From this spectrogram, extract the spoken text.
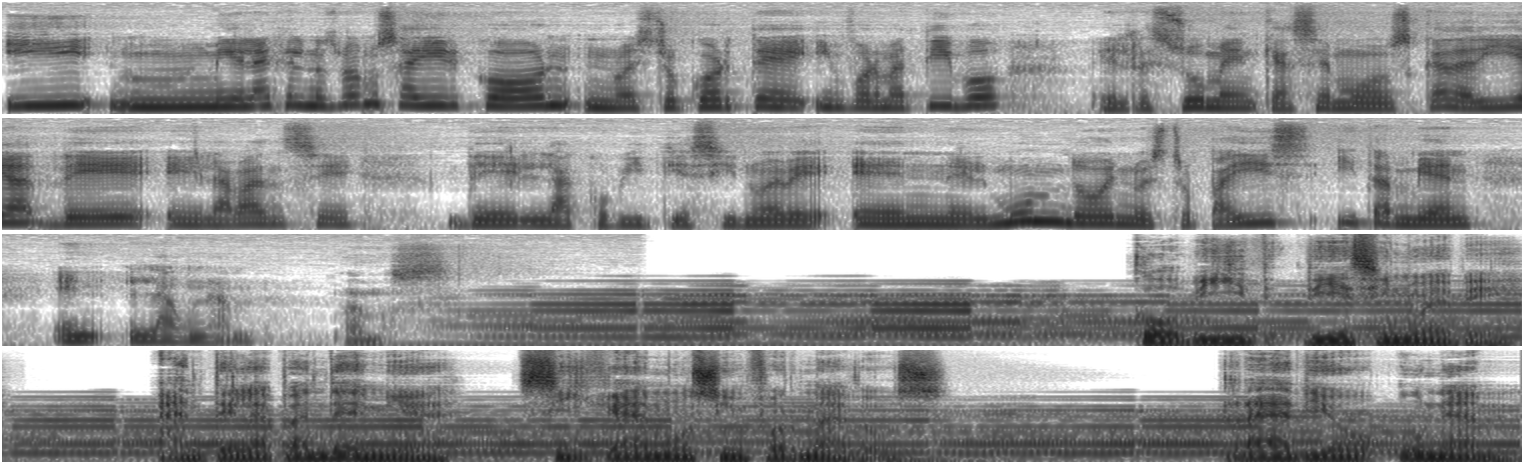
Y mm, Miguel Ángel, nos vamos a ir con nuestro corte informativo, el resumen que hacemos cada día del avance de la COVID-19 en el mundo, en nuestro país y también en la UNAM. Vamos. COVID-19. Ante la pandemia, sigamos informados. Radio UNAM.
